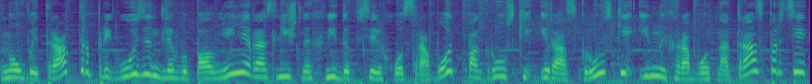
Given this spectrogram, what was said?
Новый трактор пригоден для выполнения различных видов сельхозработ, погрузки и разгрузки иных работ на транспорте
